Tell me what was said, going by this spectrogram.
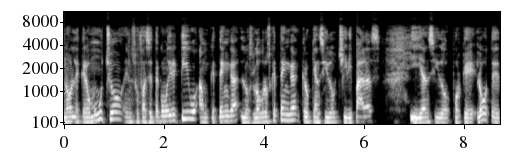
No le creo mucho en su faceta como directivo, aunque tenga los logros que tenga, creo que han sido chiripadas y han sido, porque luego te,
